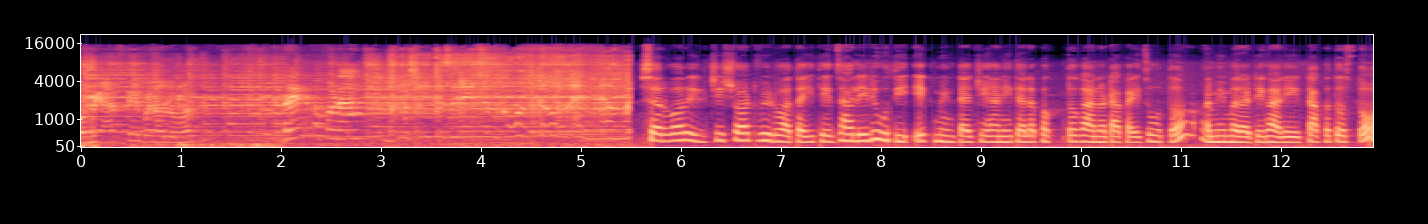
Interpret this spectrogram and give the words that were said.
मम्मी आज काय बनवलं मग? सर्व रीलची शॉर्ट व्हिडिओ आता इथे झालेली होती एक मिनिटाची आणि त्याला फक्त गाणं टाकायचं होतं. आम्ही मराठी गाणी टाकत असतो.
